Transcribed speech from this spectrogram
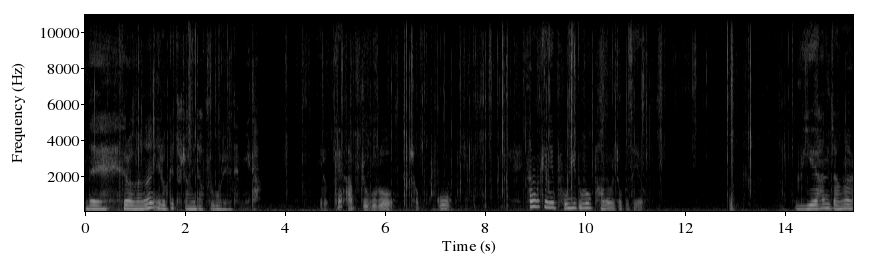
네, 그러면은 이렇게 두 장이 다 불거리게 됩니다. 이렇게 앞쪽으로 접고 삼각형이 보이도록 반으로 접으세요. 위에 한 장을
